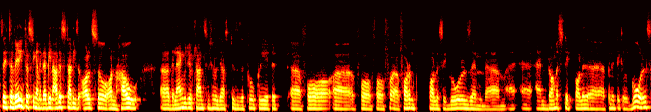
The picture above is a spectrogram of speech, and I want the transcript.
so it's a very interesting, I mean, there have been other studies also on how uh, the language of transitional justice is appropriated uh, for, uh, for, for, for, foreign policy goals and, um, and domestic poli political goals.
